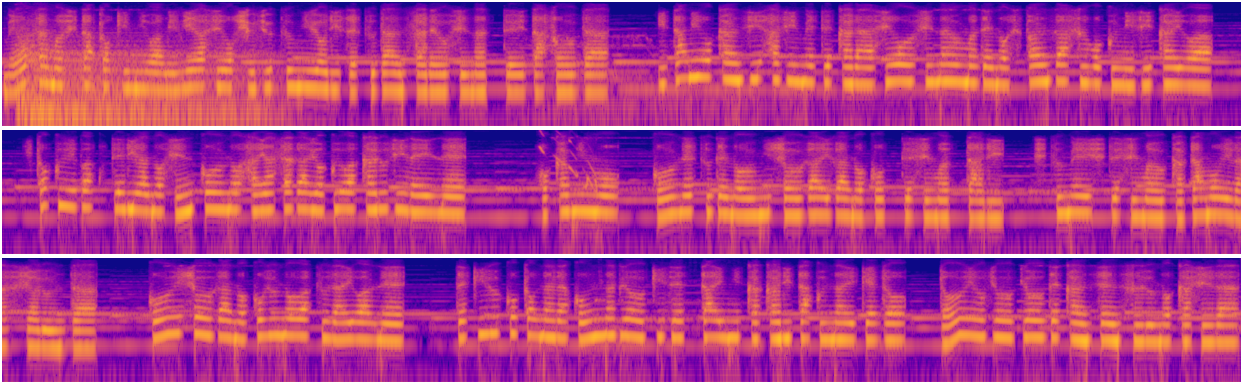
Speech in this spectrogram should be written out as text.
目を覚ました時には右足を手術により切断され失っていたそうだ。痛みを感じ始めてから足を失うまでのスパンがすごく短いわ。人食いバクテリアの進行の速さがよくわかる事例ね。他にも、高熱で脳に障害が残ってしまったり、失明してしまう方もいらっしゃるんだ。後遺症が残るのは辛いわね。できることならこんな病気絶対にかかりたくないけど、どういう状況で感染するのかしら。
